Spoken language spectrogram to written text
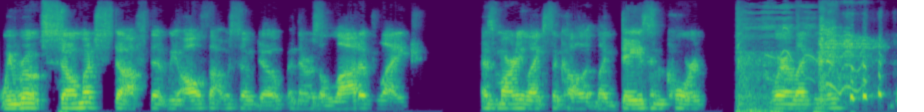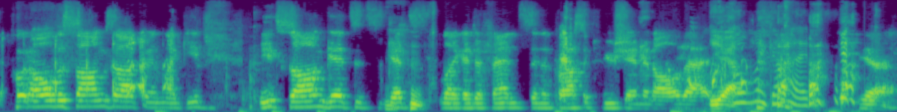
we wrote so much stuff that we all thought was so dope and there was a lot of like as marty likes to call it like days in court where like we put all the songs up and like each each song gets its gets like a defense and a prosecution and all of that Yeah. Oh my god. yeah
